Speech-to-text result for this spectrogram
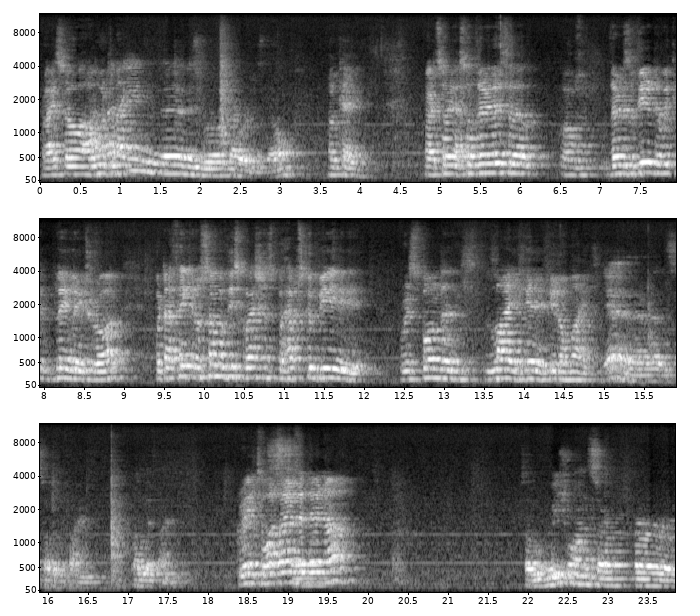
right? So I would like. think uh, this will cover this though. Okay. Right. So yeah. So there is a um, there is a video that we can play later on, but I think you know some of these questions perhaps could be responded live here if you don't mind. Yeah, that's totally fine. Totally fine. Great. So what time is it there now? So which ones are, are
